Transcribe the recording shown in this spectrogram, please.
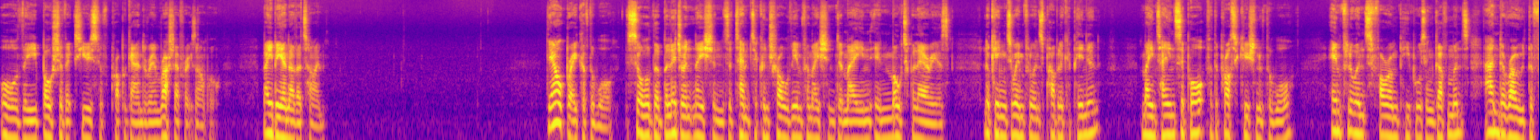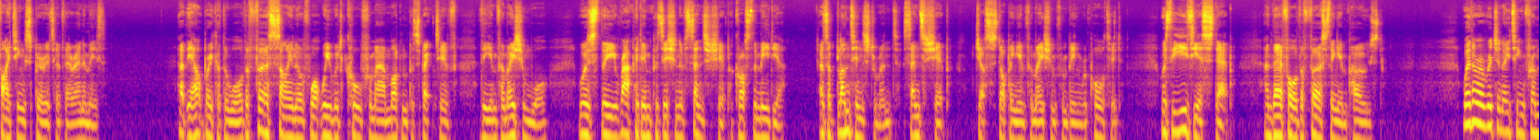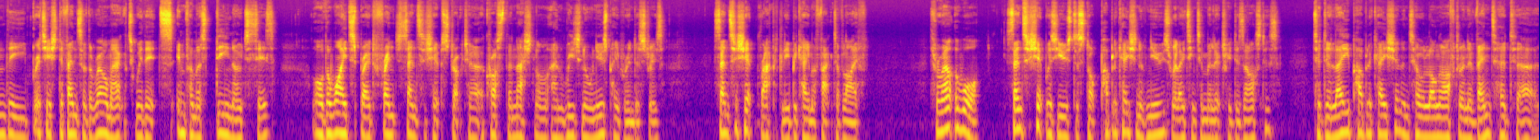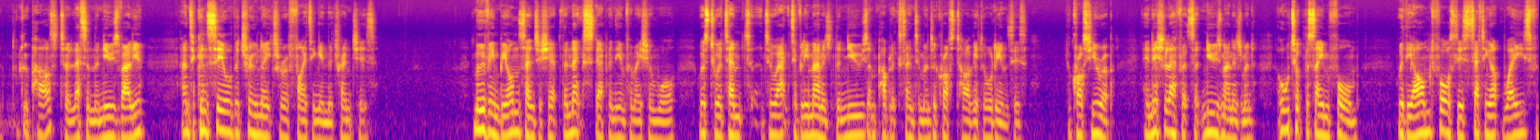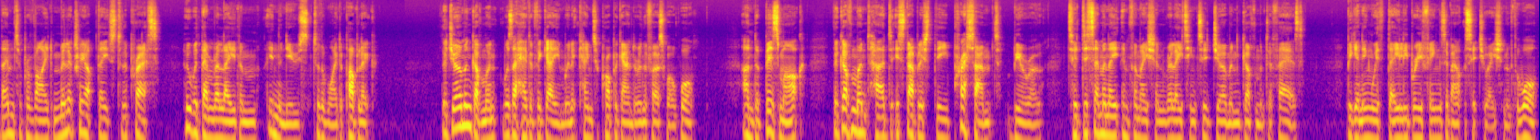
or the Bolsheviks' use of propaganda in Russia, for example. Maybe another time. The outbreak of the war saw the belligerent nations attempt to control the information domain in multiple areas, looking to influence public opinion, maintain support for the prosecution of the war, influence foreign peoples and governments, and erode the fighting spirit of their enemies at the outbreak of the war, the first sign of what we would call, from our modern perspective, the information war, was the rapid imposition of censorship across the media. As a blunt instrument, censorship, just stopping information from being reported, was the easiest step, and therefore the first thing imposed. Whether originating from the British Defence of the Realm Act with its infamous D notices, or the widespread French censorship structure across the national and regional newspaper industries, censorship rapidly became a fact of life. Throughout the war, censorship was used to stop publication of news relating to military disasters, to delay publication until long after an event had uh, passed to lessen the news value, and to conceal the true nature of fighting in the trenches. Moving beyond censorship, the next step in the information war was to attempt to actively manage the news and public sentiment across target audiences. Across Europe, initial efforts at news management all took the same form, with the armed forces setting up ways for them to provide military updates to the press, who would then relay them in the news to the wider public. The German government was ahead of the game when it came to propaganda in the First World War. Under Bismarck, the government had established the Pressamt Bureau to disseminate information relating to German government affairs, beginning with daily briefings about the situation of the war.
